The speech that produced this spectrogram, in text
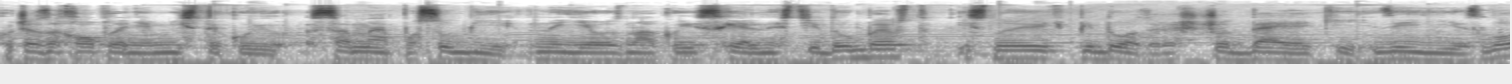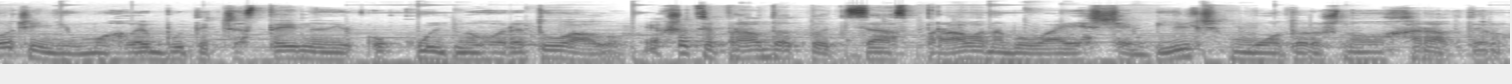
Хоча захоплення містикою саме по собі не є ознакою схильності до вбивств, існують підозри, що деякі з її злочинів могли бути частиною окультного ритуалу. Якщо це правда, то ця справа набуває ще більш моторошного характеру.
